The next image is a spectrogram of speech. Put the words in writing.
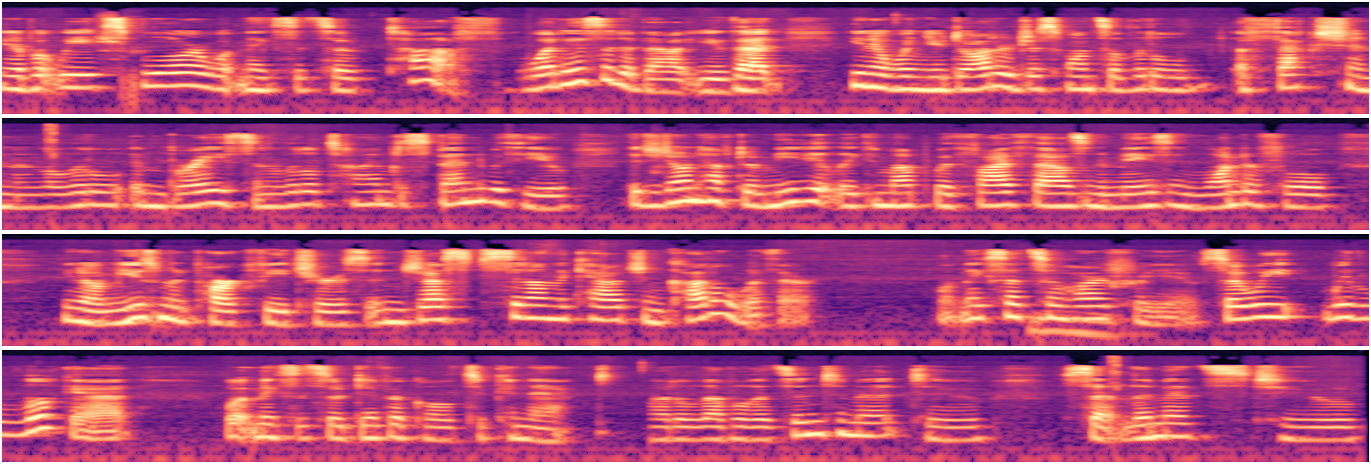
you know but we explore what makes it so tough. What is it about you that you know when your daughter just wants a little affection and a little embrace and a little time to spend with you that you don't have to immediately come up with 5000 amazing wonderful you know amusement park features and just sit on the couch and cuddle with her? What makes that so hard mm. for you? So we we look at what makes it so difficult to connect at a level that's intimate to set limits to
